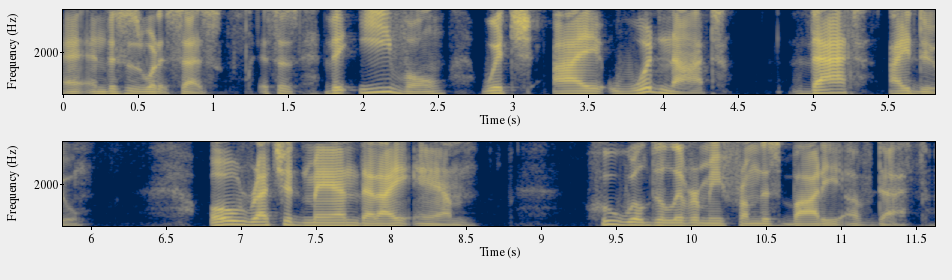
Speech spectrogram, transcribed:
And, and this is what it says it says, The evil which I would not, that I do. O wretched man that I am, who will deliver me from this body of death?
